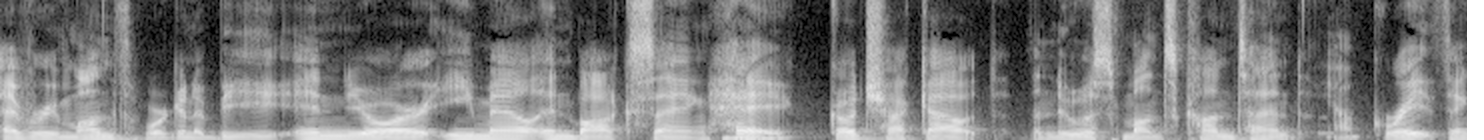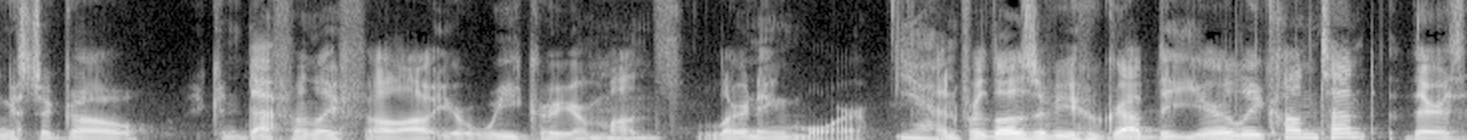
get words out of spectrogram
Every month, we're going to be in your email inbox saying, mm. hey, go check out the newest month's content. Yep. Great things to go You can definitely fill out your week or your month learning more. Yeah. And for those of you who grab the yearly content, there's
